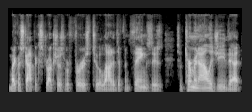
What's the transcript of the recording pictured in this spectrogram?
Microscopic structures refers to a lot of different things. There's some terminology that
